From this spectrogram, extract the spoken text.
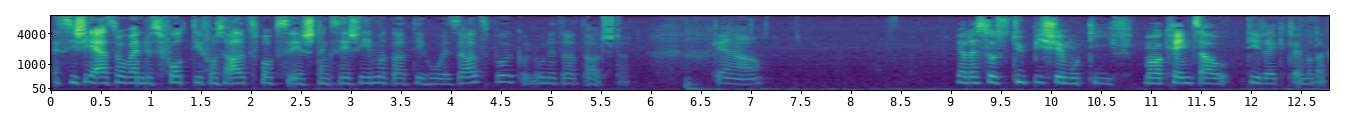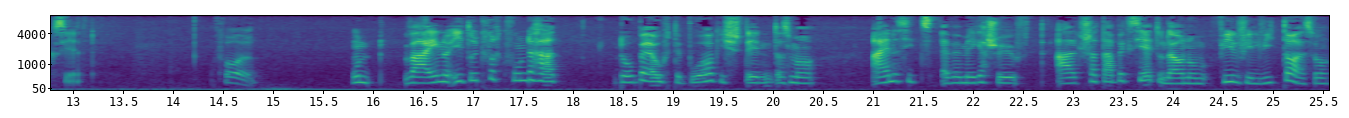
Es ist ja auch so, wenn du das Foto von Salzburg siehst, dann siehst du immer gerade die hohe Salzburg und unten dran die Altstadt. Genau. Ja, das ist so das typische Motiv. Man erkennt es auch direkt, wenn man das sieht. Voll. Und was ich noch eindrücklich gefunden habe, hier oben auf der Burg, ist dann, dass man einerseits eben mega schön auf die Altstadt sieht und auch noch viel, viel weiter. Also, man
